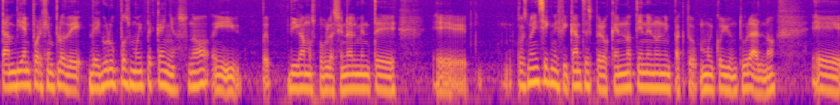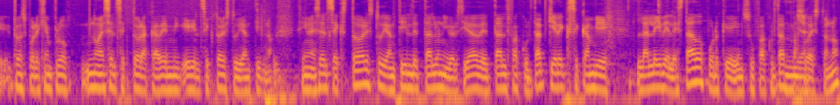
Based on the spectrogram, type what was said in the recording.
también, por ejemplo, de, de grupos muy pequeños, ¿no? Y digamos, poblacionalmente eh, pues no insignificantes, pero que no tienen un impacto muy coyuntural, ¿no? Eh, entonces, por ejemplo, no es el sector académico, el sector estudiantil, no, sino es el sector estudiantil de tal universidad, de tal facultad, quiere que se cambie la ley del Estado porque en su facultad pasó esto, ¿no?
